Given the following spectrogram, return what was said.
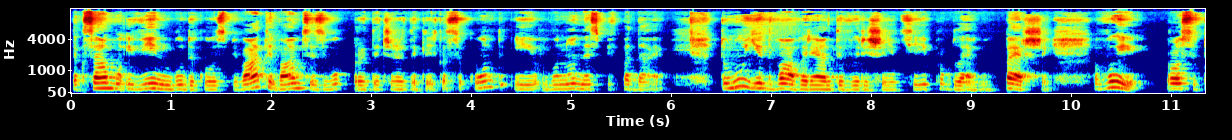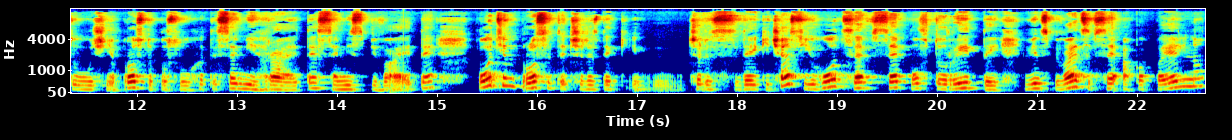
Так само і він буде, коли співати, вам цей звук пройде через декілька секунд і воно не співпадає. Тому є два варіанти вирішення цієї проблеми. Перший, ви просите учня просто послухати, самі граєте, самі співаєте, потім просите через деякий, через деякий час його це все повторити. Він співає це все акапельно,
